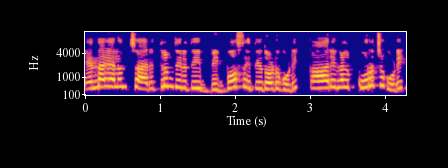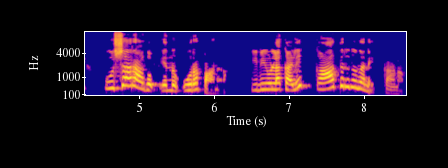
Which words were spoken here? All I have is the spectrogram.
എന്തായാലും ചരിത്രം തിരുത്തി ബിഗ് ബോസ് എത്തിയതോടുകൂടി കാര്യങ്ങൾ കുറച്ചുകൂടി ഉഷാറാകും എന്ന് ഉറപ്പാണ്. ഇനിയുള്ള കളി കാത്തിരുന്ന് തന്നെ കാണാം.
